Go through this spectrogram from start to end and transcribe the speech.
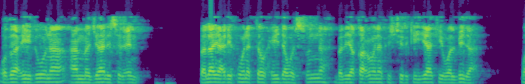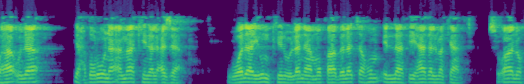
وبعيدون عن مجالس العلم. فلا يعرفون التوحيد والسنة بل يقعون في الشركيات والبدع. وهؤلاء يحضرون أماكن العزاء. ولا يمكن لنا مقابلتهم إلا في هذا المكان. سؤاله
